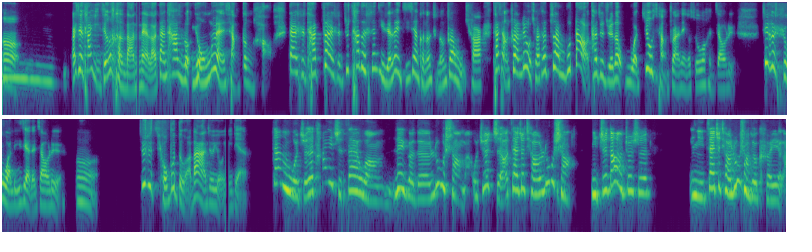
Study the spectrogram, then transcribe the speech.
嗯，而且他已经很完美了，但他永永远想更好，但是他暂时就他的身体人类极限可能只能转五圈，他想转六圈，他转不到，他就觉得我就想转那个，所以我很焦虑，这个是我理解的焦虑，嗯，就是求不得吧，就有一点，但我觉得他一直在往那个的路上嘛，我觉得只要在这条路上，你知道就是。你在这条路上就可以了，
